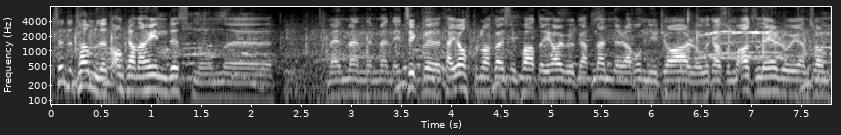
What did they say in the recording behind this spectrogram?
synd tömlet om kan ha hindis någon men men men jag tycker att jag hjälper något lösning på att jag har att männer har vunnit jar och det som Adler och en sån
